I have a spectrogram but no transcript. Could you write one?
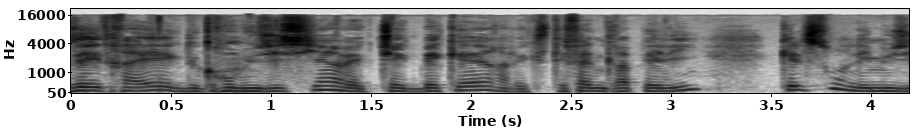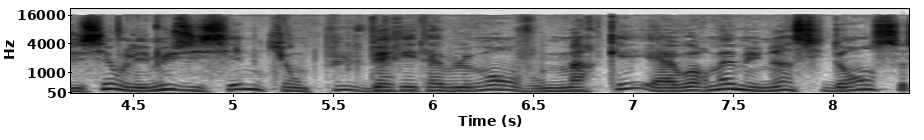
Vous avez travaillé avec de grands musiciens, avec Chet Baker, avec Stéphane Grappelli. Quels sont les musiciens ou les musiciennes qui ont pu véritablement vous marquer et avoir même une incidence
